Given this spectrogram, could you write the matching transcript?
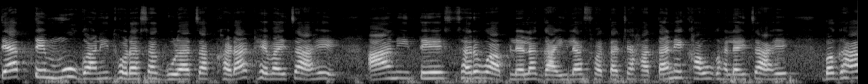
त्यात ते मूग आणि थोडासा गुळाचा खडा ठेवायचा आहे आणि ते सर्व आपल्याला गाईला स्वतःच्या हाताने खाऊ घालायचं आहे. बघा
